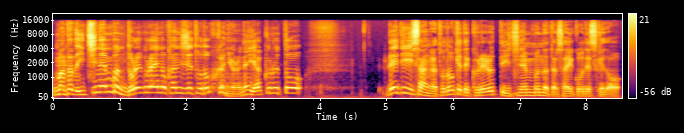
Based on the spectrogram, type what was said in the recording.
まあただ1年分どれぐらいの感じで届くかによるね。ヤクルト、レディーさんが届けてくれるって1年分だったら最高ですけど、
